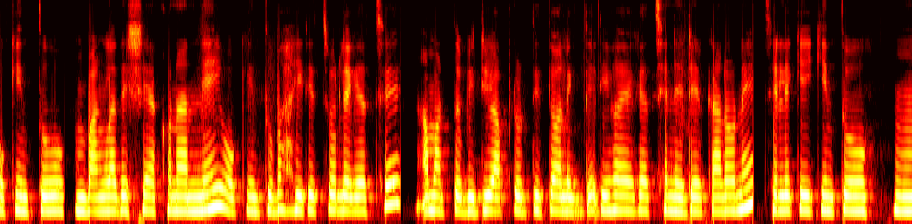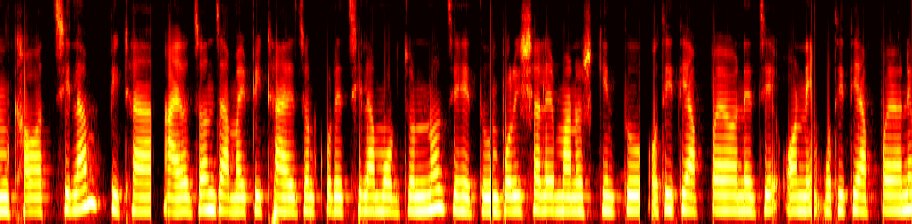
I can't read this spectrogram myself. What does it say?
ও কিন্তু বাংলাদেশে এখন আর নেই, ও কিন্তু বাইরে চলে গেছে। আমার তো ভিডিও আপলোড দিতে অনেক দেরি হয়ে গেছে নেটের কারণে। ছেলেকেই কিন্তু খাওয়াচ্ছিলাম। পিঠা আয়োজন, জামাই পিঠা আয়োজন করেছিলাম ওর জন্য। যেহেতু বরিশালের মানুষ কিন্তু অতিথি আপ্যায়নে যে অনেক, অতিথি আপ্যায়নে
